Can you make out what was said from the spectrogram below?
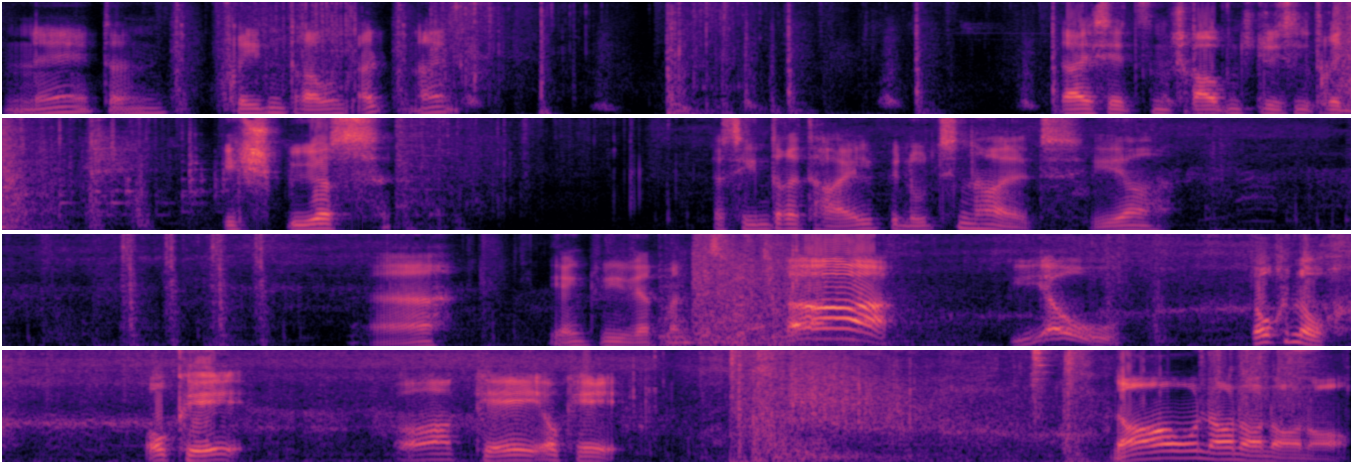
Nee, dann Frieden traurig. Halt, nein. Da ist jetzt ein Schraubenschlüssel drin. Ich spür's. Das hintere Teil benutzen halt. Hier. Ja, irgendwie wird man das mit. Ah! Yo! Doch noch. Okay. Okay, okay. No, no, no, no, no.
